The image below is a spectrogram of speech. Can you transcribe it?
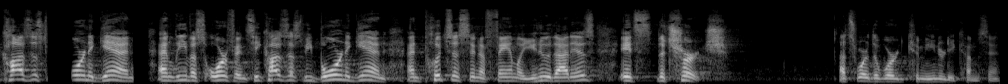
cause us to born again and leave us orphans. He causes us to be born again and puts us in a family. You know who that is? It's the church. That's where the word community comes in.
